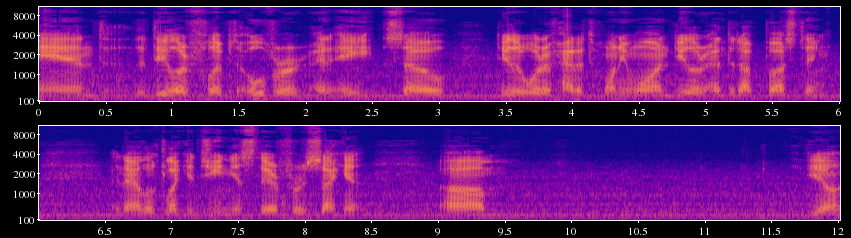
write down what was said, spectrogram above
And the dealer flipped over an 8, so dealer would have had a 21. Dealer ended up busting, and I looked like a genius there for a second. Um, you know,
